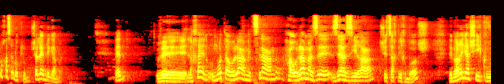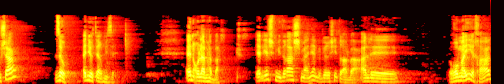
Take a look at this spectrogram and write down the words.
לא חסר לו כלום, שלם לגמרי. כן? ולכן אומות העולם אצלם, העולם הזה זה הזירה שצריך לכבוש, וברגע שהיא כבושה, זהו, אין יותר מזה. אין עולם הבא. אין, יש מדרש מעניין בבראשית רבה על אה, רומאי אחד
